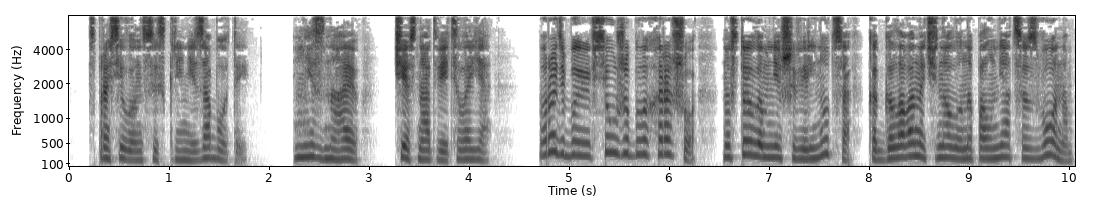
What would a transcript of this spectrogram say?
— спросил он с искренней заботой. «Не знаю», — честно ответила я. Вроде бы все уже было хорошо, но стоило мне шевельнуться, как голова начинала наполняться звоном,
